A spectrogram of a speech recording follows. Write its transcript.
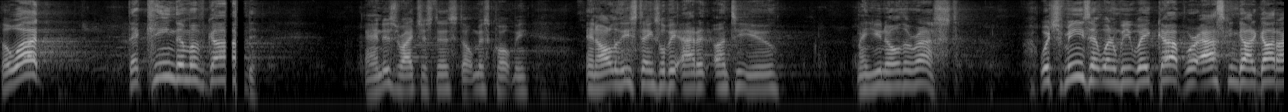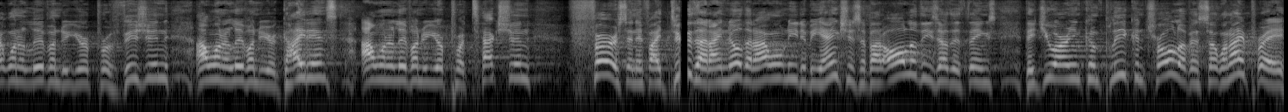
The what? The kingdom of God and his righteousness. Don't misquote me. And all of these things will be added unto you, and you know the rest. Which means that when we wake up, we're asking God, God, I want to live under your provision. I want to live under your guidance. I want to live under your protection first. And if I do that, I know that I won't need to be anxious about all of these other things that you are in complete control of. And so when I pray,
